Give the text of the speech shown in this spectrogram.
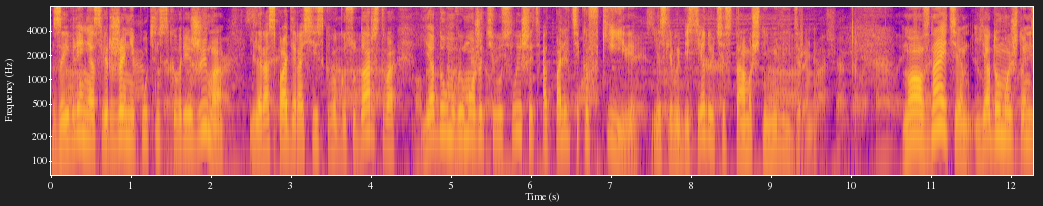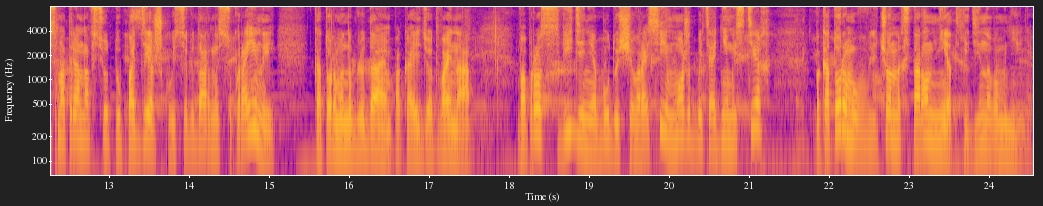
Заявление о свержении путинского режима или распаде российского государства, я думаю, вы можете услышать от политиков в Киеве, если вы беседуете с тамошними лидерами. Но, знаете, я думаю, что несмотря на всю ту поддержку и солидарность с Украиной, которую мы наблюдаем, пока идет война, вопрос видения будущего России может быть одним из тех, по которым у вовлеченных сторон нет единого мнения.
